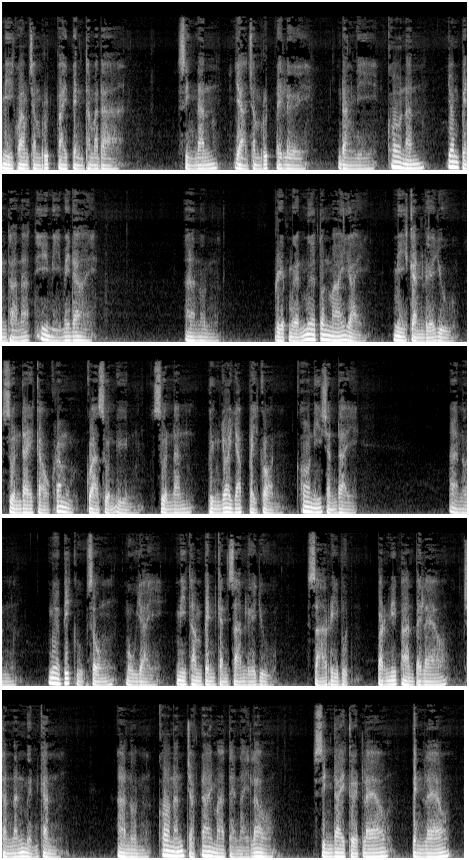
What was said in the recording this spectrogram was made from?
มีความชำรุดไปเป็นธรรมดา สิ่งนั้นอย่าชำรุดไปเลย ดังนี้ข้อนั้น ย่อมเป็นฐานะที่มีไม่ได้ อานนท์เปรียบเหมือนเมื่อต้นไม้ใหญ่ มีแก่นเหลืออยู่ ส่วนใดเก่าคร่ำกว่าส่วนอื่น ส่วนนั้นพึงย่อยยับไปก่อน ข้อนี้ฉันใด อานนท์เมื่อภิกขุสงฆ์หมู่ใหญ่ มีธรรมเป็นแก่นสารเหลืออยู่ สารีบุตร ปรินิพานไปแล้ว ฉันนั้นเหมือนกัน อานนท์ข้อนั้นจักได้มาแต่ไหนเล่า สิ่งใดเกิดแล้ว เป็นแล้ว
